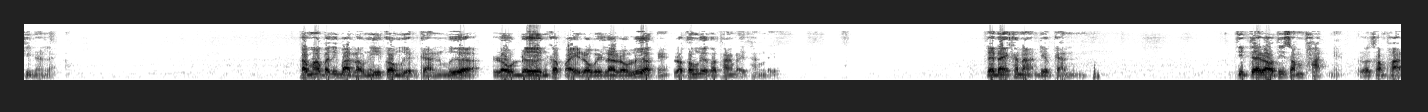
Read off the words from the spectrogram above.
ที่นั่นแหละธรรมะปฏิบัติเหล่านี้ก็เหมือนกัน เมื่อเราเดินเข้าไปเราเวลาเราเลือกเนี่ย เราต้องเลือกกับทางใดทางหนึ่ง แต่ในขณะเดียวกัน จิตใจเราที่สัมผัสเนี่ย เราสัมผัส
